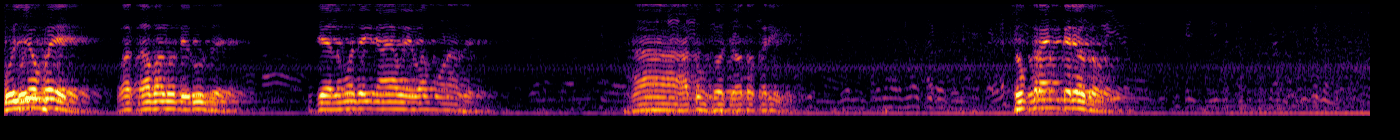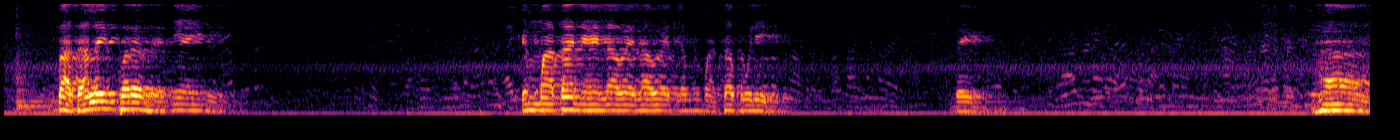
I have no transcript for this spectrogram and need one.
બોલ્યો ભાઈ વાળું ડેરું છે. જેલમાં જઈને આવ્યા એવા મોણા છે. હા આ તું સોચ્યો તો ખરી. શું ક્રાઇમ કર્યો તો? બાધા લઈને ફરે છે ન્યાયની કે માતા ન્યાય લાવે લાવે એટલે હું માતા બોલી ભાઈ. હા.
